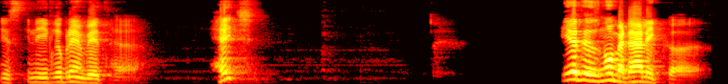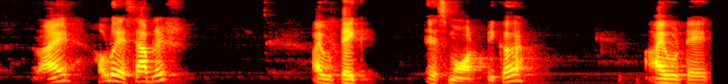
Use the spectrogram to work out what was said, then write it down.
is in equilibrium with uh, H. Here there is no metallic, uh, right? How do I establish? I would take a small beaker. I would take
